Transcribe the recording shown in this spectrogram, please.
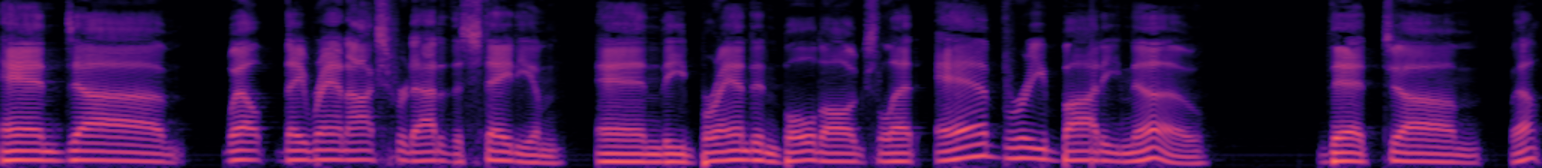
And, uh, well, they ran Oxford out of the stadium and the Brandon Bulldogs let everybody know that um, well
